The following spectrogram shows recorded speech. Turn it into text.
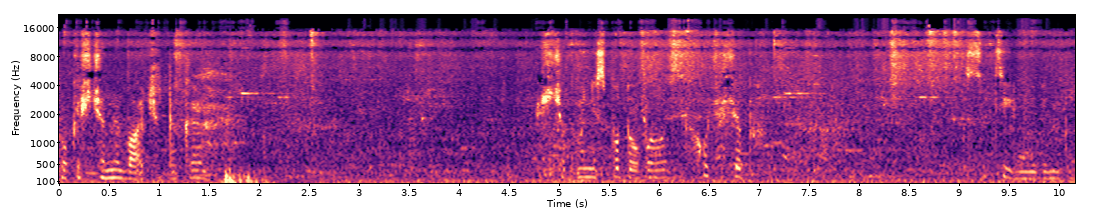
Поки що не бачу таке. Щоб мені сподобалось. Хочу, щоб суцільний він був.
